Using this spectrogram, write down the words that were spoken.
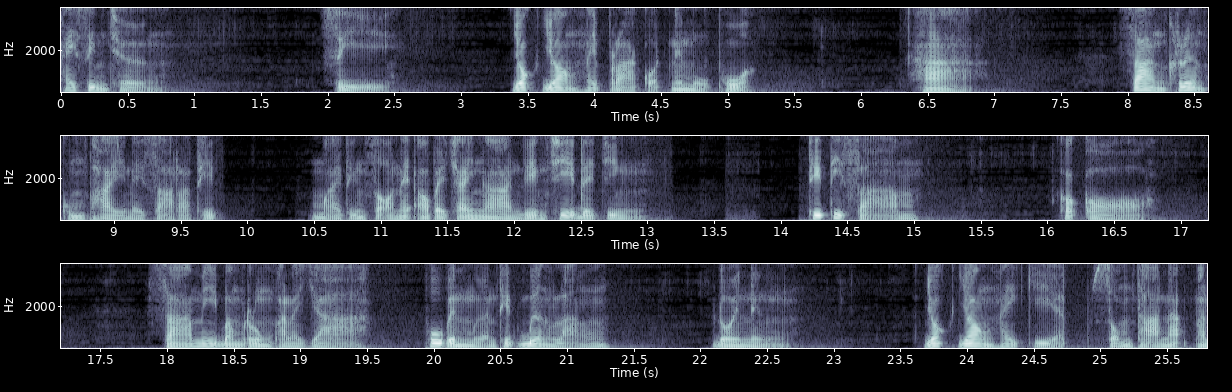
ให้สิ้นเชิง 4. ยกย่องให้ปรากฏในหมู่พวก 5. สร้างเครื่องคุ้มภัยในสารทิศ หมายถึงสอนให้เอาไปใช้งานเลี้ยงชีพได้จริง ทิศที่สามก็กอสามีบำรุงภรรยา ผู้เป็นเหมือนทิศเบื้องหลัง โดยหนึ่งยกย่องให้เกียรติ สมฐานะภร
